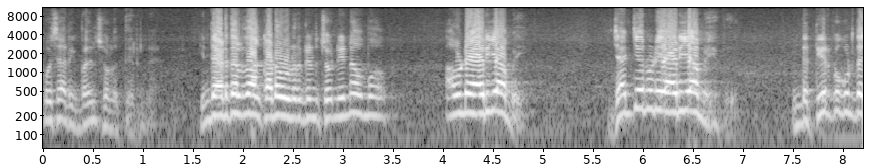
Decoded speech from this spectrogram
பூசாரிக்கு பதில் சொல்ல தெரியல. இந்த இடத்துல தான் கடவுள் இருக்குன்னு சொன்னீங்கன்னா அவனுடைய அறியாமை ஜட்ஜனுடைய அறியாமை இது. இந்த தீர்ப்பு கொடுத்த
